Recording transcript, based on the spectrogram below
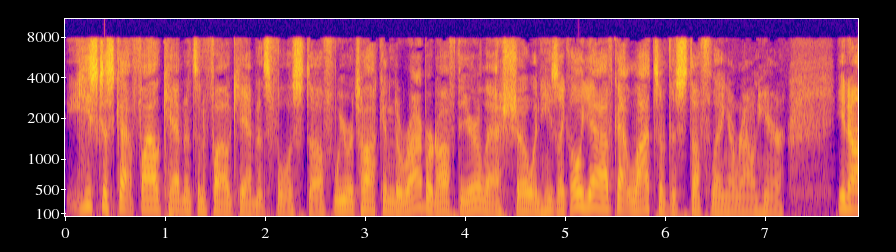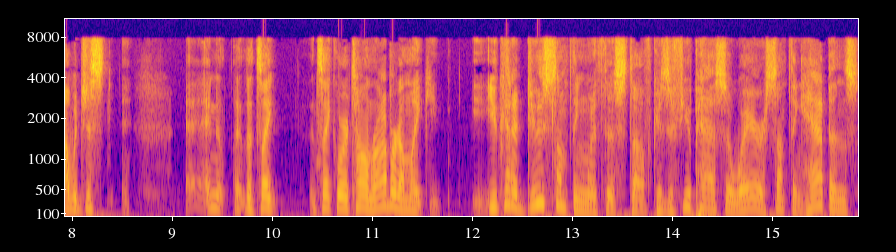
he's just got file cabinets and file cabinets full of stuff. We were talking to Robert off the air last show and he's like, "Oh yeah, I've got lots of this stuff laying around here." You know, I would just and it's like it's like we are telling Robert, I'm like, you got to do something with this stuff because if you pass away or something happens,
